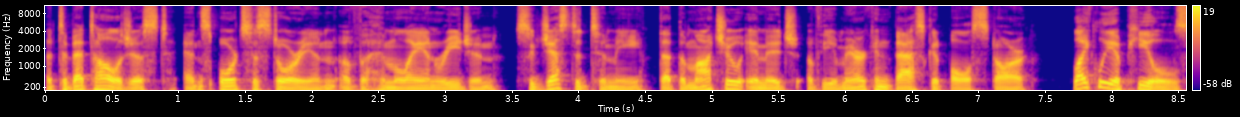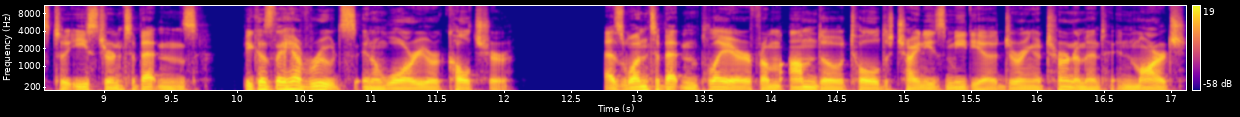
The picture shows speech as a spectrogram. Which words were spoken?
a Tibetologist and sports historian of the Himalayan region, suggested to me that the macho image of the American basketball star likely appeals to Eastern Tibetans because they have roots in a warrior culture. As one Tibetan player from Amdo told Chinese media during a tournament in March,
